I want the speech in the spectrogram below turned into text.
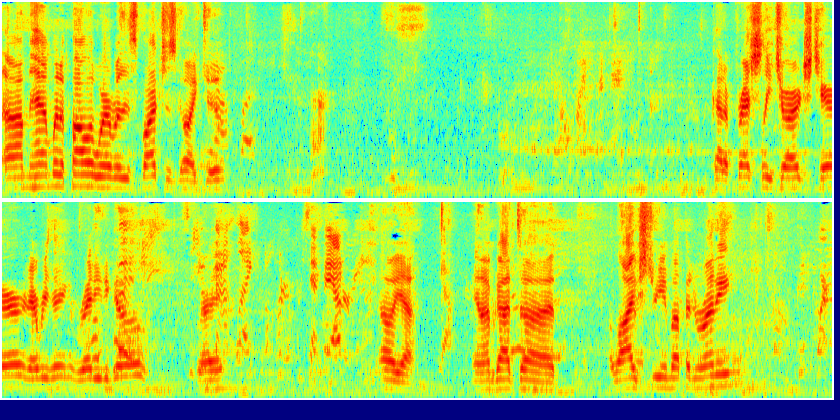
Um, I'm going to follow wherever this march is going to. Got a freshly charged chair and everything ready to go. So you've Right. got like 100% battery. Oh yeah, Yeah. and I've got uh, a live stream up and running, Oh, good work.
